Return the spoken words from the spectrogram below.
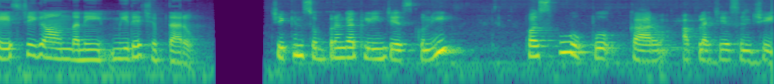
టేస్టీగా ఉందని మీరే చెప్తారు. చికెన్ శుభ్రంగా క్లీన్ చేసుకుని పసుపు ఉప్పు కారం అప్లై చేసి ఉంచి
